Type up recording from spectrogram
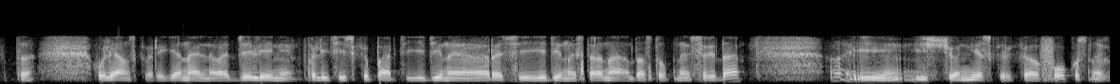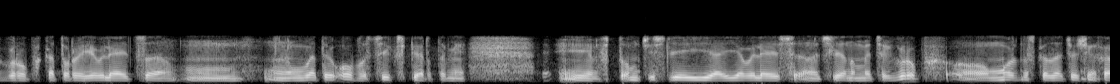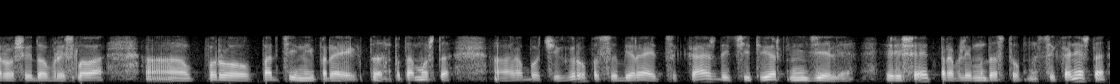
Ульяновского регионального отделения политической партии «Единая Россия, Единая страна, доступная среда». и еще несколько фокусных групп, которые являются в этой области экспертами. И в том числе я являюсь э, членом этих групп. Можно сказать очень хорошие добрые слова э, про партийный проект, потому что э, рабочая группа собирается каждый четверг недели и решает проблемы доступности. Конечно,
